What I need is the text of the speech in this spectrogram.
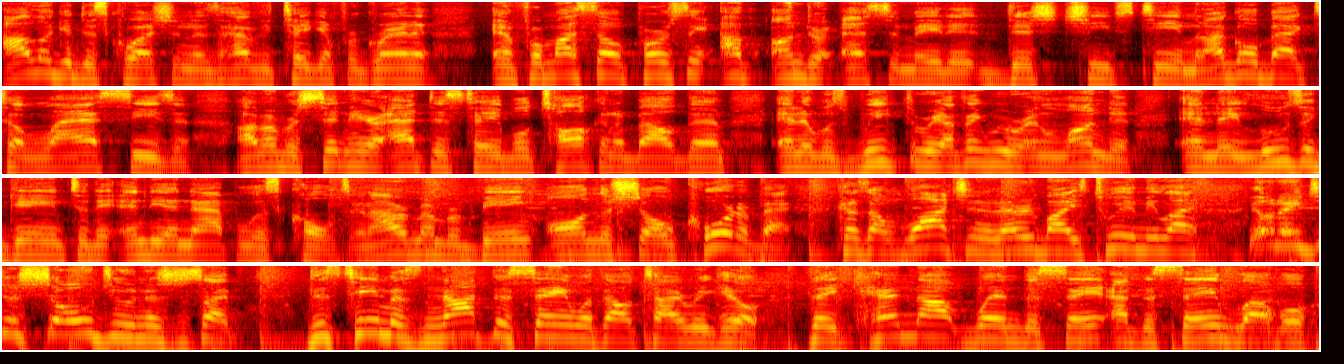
I look at this question as having taken for granted. And for myself personally, I've underestimated this Chiefs team. And I go back to last season. I remember sitting here at this table talking about them, and it was week three. I think we were in London, and they lose a game to the Indianapolis Colts. And I remember being on the show quarterback because I'm watching, and everybody's tweeting me like, yo, they just showed you. And it's just like, this team is not the same without Tyreek Hill. They cannot win the same at the same level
